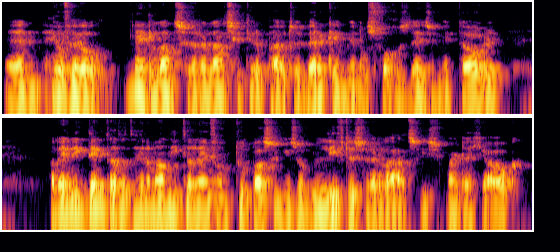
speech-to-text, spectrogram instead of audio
En heel veel Nederlandse relatietherapeuten werken inmiddels volgens deze methode. Alleen ik denk dat het helemaal niet alleen van toepassing is op liefdesrelaties, maar dat je ook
